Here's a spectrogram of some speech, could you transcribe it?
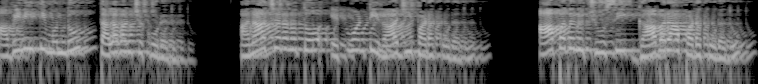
అవినీతి ముందు తలవంచకూడదు. అనాచరణతో ఎటువంటి రాజీ పడకూడదు. ఆపదలు చూసి గాబరా పడకూడదు.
